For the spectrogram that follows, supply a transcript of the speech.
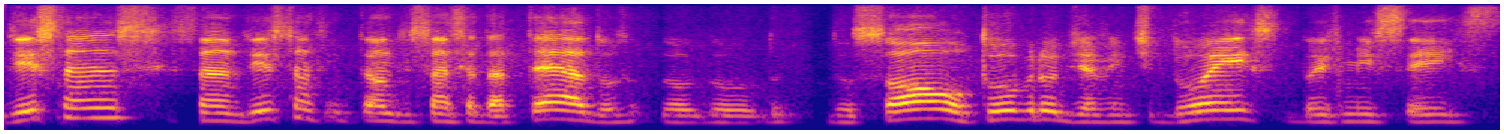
Distance, Sun Distance, então distância da Terra, do, do, do, do Sol, outubro, dia 22, 2006.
